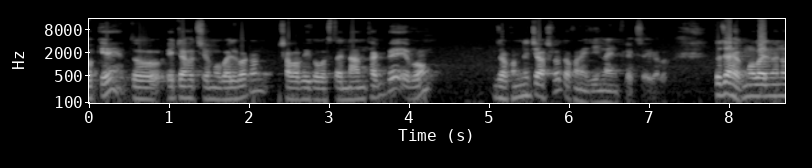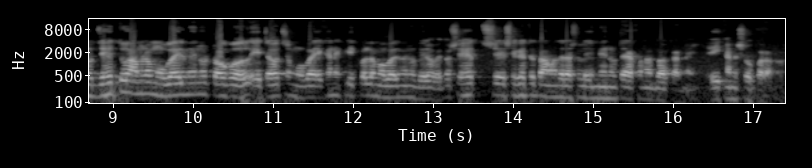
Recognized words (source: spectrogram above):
ওকে তো এটা হচ্ছে মোবাইল বাটন স্বাভাবিক অবস্থায় নাম থাকবে এবং যখন নিচে আসলো, তখন এই যে ইনলাইন ফ্লেক্স হয়ে গেল। তো যাই হোক মোবাইল মেনু যেহেতু আমরা মোবাইল মেনু টগল এটা হচ্ছে মোবাইল এখানে ক্লিক করলে মোবাইল মেনু বের হবে। তো সেক্ষেত্রে তো আমাদের আসলে এই মেনুটা এখন আর দরকার নেই, এইখানে শো করানোর।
